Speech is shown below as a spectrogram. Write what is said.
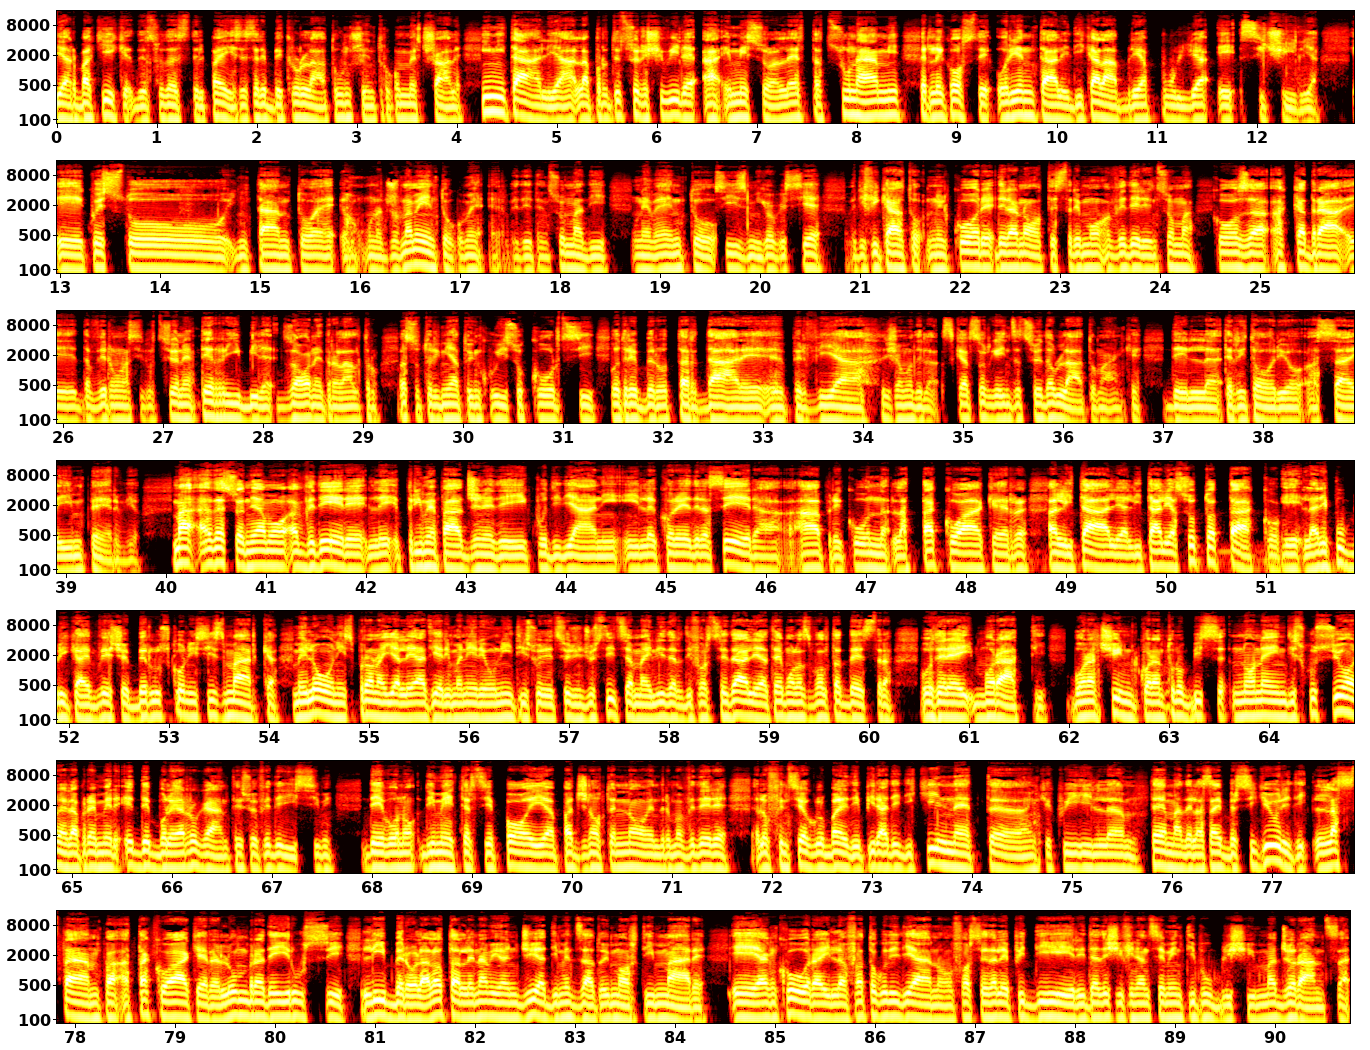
Diyarbakir del sud-est del paese sarebbe crollato un centro commerciale. In Italia la protezione civile ha emesso l'allerta tsunami per le coste orientali di Calabria, Puglia e Sicilia. E questo intanto è un aggiornamento, come eh, vedete, insomma, di un evento sismico che si è verificato nel cuore della notte. Staremo a vedere, insomma, cosa accadrà. È davvero una situazione terribile. Zone, tra l'altro, va sottolineato in cui soccorsi potrebbero tardare eh, per via diciamo della scarsa organizzazione da un lato ma anche del territorio assai impervio. Ma adesso andiamo a vedere le prime pagine dei quotidiani. Il Corriere della Sera apre con l'attacco hacker all'Italia, l'Italia sotto attacco e la Repubblica invece Berlusconi si smarca, Meloni sprona gli alleati a rimanere uniti su elezioni di giustizia, ma i leader di Forza Italia temo la svolta a destra, voterei Moratti. Bonaccini, il 41 bis non è in discussione, la Premier è debole e arrogante, i suoi fedelissimi devono dimettersi. E poi a pagina 8 e 9 andremo a vedere l'offensiva globale dei pirati di Killnet, anche qui il um, tema della cyber security, la stampa, attacco hacker, l'ombra dei russi, libero, la lotta alle navi ONG ha dimezzato i morti in mare. E ancora il fatto quotidiano, Forza Italia e PD, ridateci finanziamenti pubblici, maggioranza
